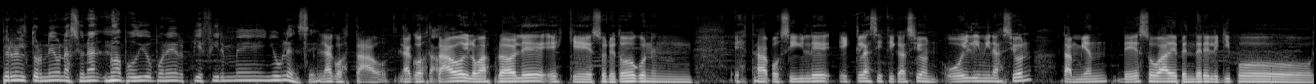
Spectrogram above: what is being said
pero en el torneo nacional no ha podido poner pie firme Ñublense. Le ha costado, le ha costado. y lo más probable es que sobre todo con esta posible eh, clasificación o eliminación, también de eso va a depender el equipo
